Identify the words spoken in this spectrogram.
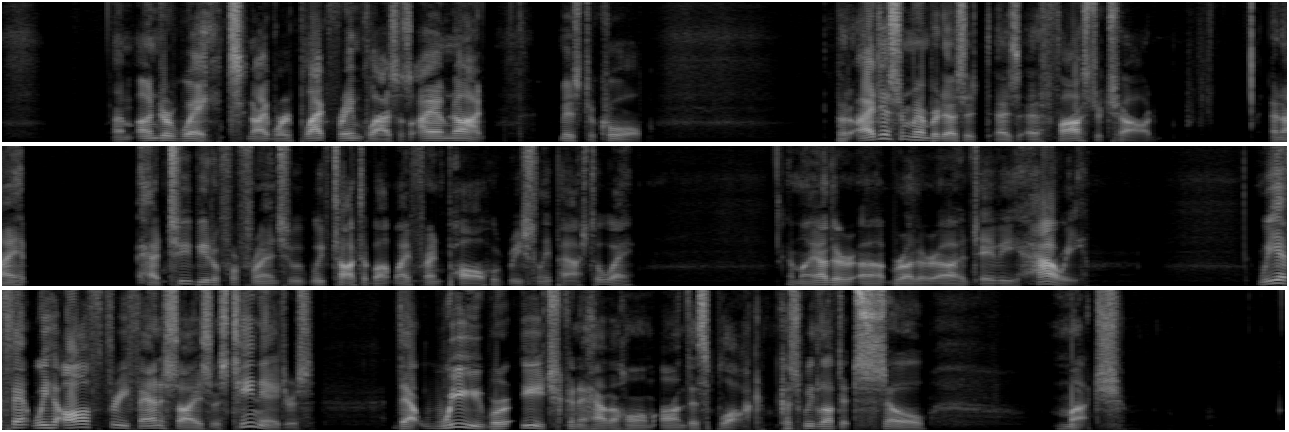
I'm underweight and I wear black frame glasses. I am not Mr. Cool. But I just remembered as a, as a foster child, and I had two beautiful friends. We've talked about my friend Paul, who recently passed away, and my other uh, brother, uh, Davey Howie, we have we all three fantasized as teenagers that we were each going to have a home on this block because we loved it so much.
